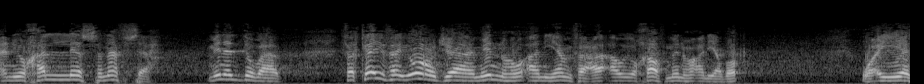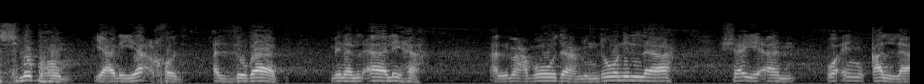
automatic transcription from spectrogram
أن يخلص نفسه من الذباب فكيف يرجى منه أن ينفع أو يخاف منه أن يضر؟ وإن يسلبهم يعني يأخذ الذباب من الآلهة المعبودة من دون الله شيئا وإن قل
